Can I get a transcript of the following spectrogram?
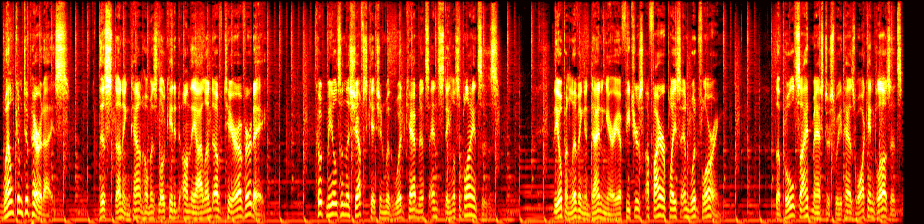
Welcome to paradise. This stunning townhome is located on the island of Tierra Verde. Cook meals in the chef's kitchen with wood cabinets and stainless appliances. The open living and dining area features a fireplace and wood flooring. The poolside master suite has walk-in closets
